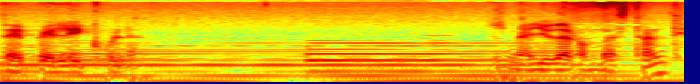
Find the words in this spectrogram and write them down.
de película, pues me ayudaron bastante.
